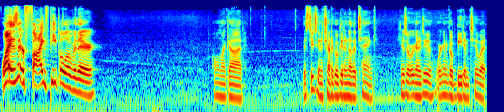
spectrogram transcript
Why is there five people over there? Oh my god. This dude's gonna try to go get another tank. Here's what we're going to do. We're going to go beat him to it.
